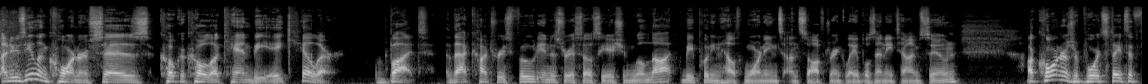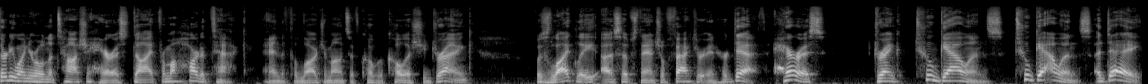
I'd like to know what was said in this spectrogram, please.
A New Zealand coroner says Coca Cola can be a killer, but that country's Food Industry Association will not be putting health warnings on soft drink labels anytime soon. A coroner's report states that 31 year old Natasha Harris died from a heart attack and that the large amounts of Coca Cola she drank was likely a substantial factor in her death. Harris drank two gallons, two gallons a day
